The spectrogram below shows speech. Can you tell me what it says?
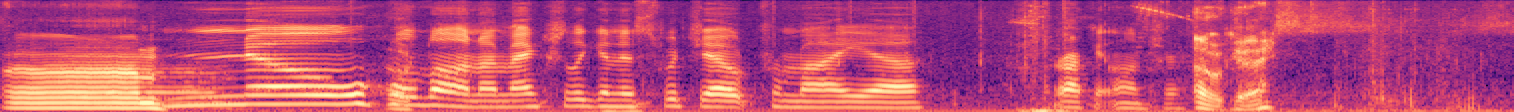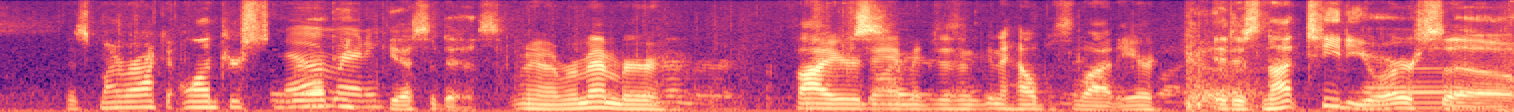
Um, No, hold on. I'm actually gonna switch out for my uh, rocket launcher. Okay. Is my rocket launcher still Now I'm ready? ready. Yes, it is. yeah, remember, fire damage isn't gonna help us a lot here. It is not Tediore, so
